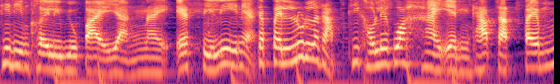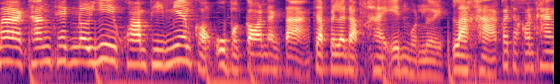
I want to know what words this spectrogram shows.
ที่ดีมเคยรีวิวไปอย่างใน S Series เนี่ย จะเป็นรุ่นระดับที่เขาเรียกว่า High End ครับ จัดเต็มมากทั้งเทคโนโลยีความพรีเมียมของอุปกรณ์ต่าง ๆ จะเป็นระดับ High End หมดเลย ราคาก็จะค่อนข้าง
